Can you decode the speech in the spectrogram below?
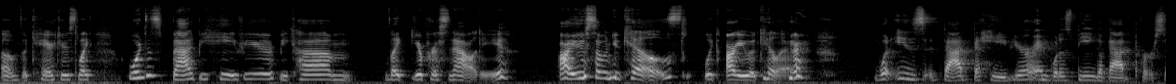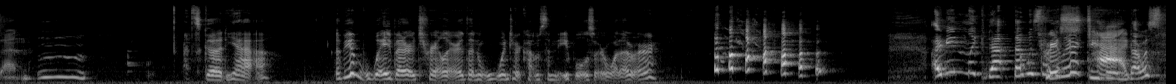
of the characters. Like when does bad behavior become like your personality? Are you someone who kills? Like are you a killer? What is bad behavior and what is being a bad person? Mm, That's good, yeah. That'd be a way better trailer than Winter Comes to Naples or whatever. I mean, like that. That was Trailer like stupid, tag. That was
